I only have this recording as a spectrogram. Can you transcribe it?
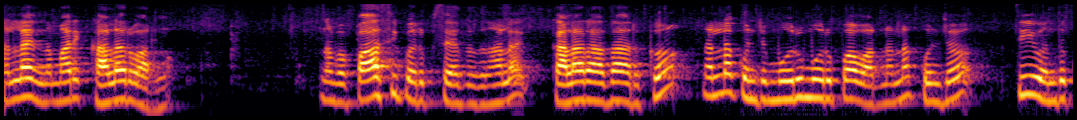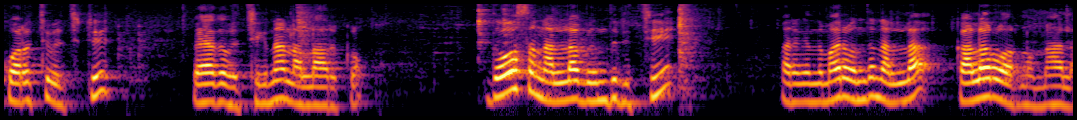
நல்லா இந்த மாதிரி கலர் வரணும். நம்ம பாசி பருப்பு சேர்த்ததுனால கலராக தான் இருக்கும். நல்லா கொஞ்சம் மொறுமொறுப்பாக வரணும்னா கொஞ்சம் தீ வந்து குறைச்சி வச்சுட்டு வேக வச்சிங்கன்னா நல்லாயிருக்கும். தோசை நல்லா வெந்துடுச்சு. பாருங்கள் இந்த மாதிரி வந்து நல்லா கலர் வரணும் மேலே.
